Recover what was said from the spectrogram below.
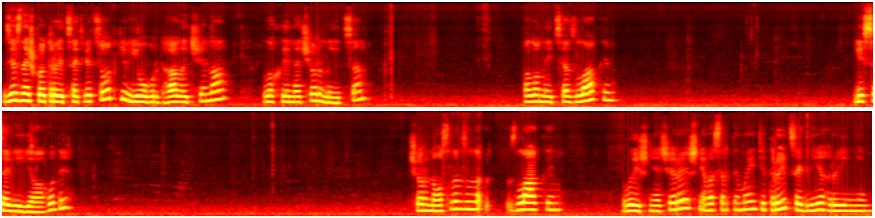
Зі знижкою 30% йогурт Галичина, лохина чорниця, полуниця злаки, лісові ягоди, чорнослив зла- злаки, вишня черешня в асортименті 32 гривні.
